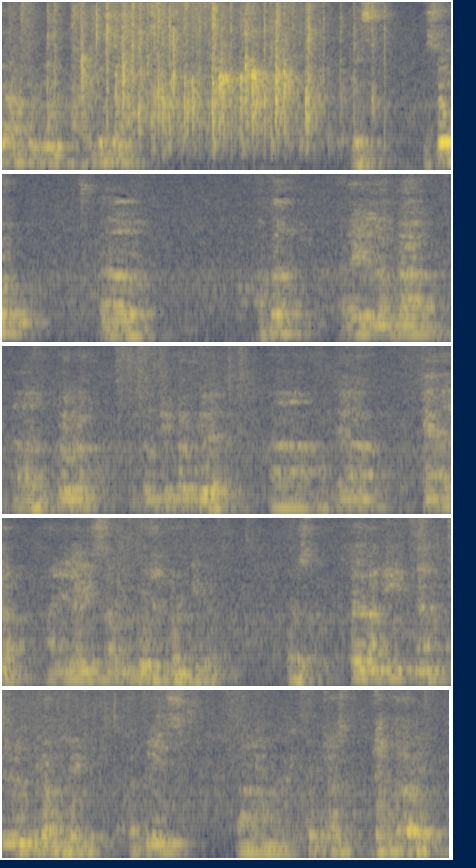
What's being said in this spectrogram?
काम करतो. थँक्यू सर येस सो आपण राहिलेला आपला प्रोग्राम कंप्लीट करून घेऊया. आपल्या कॅमेरा आणि लाईट्स आपण प्रोजेक्ट करून घेऊया. तर आम्ही मॅम विनंती करतो तर प्लीज तुमच्या जॉईन करावे.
